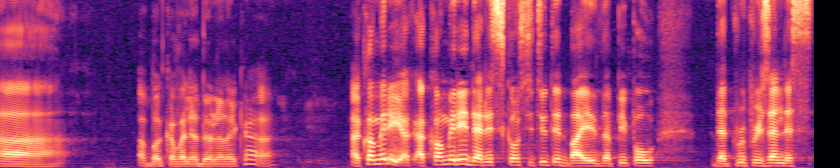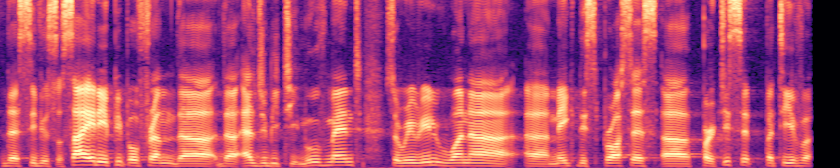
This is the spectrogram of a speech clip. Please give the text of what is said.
uh, a banca avaliadora, like a, a committee, a, a committee that is constituted by the people that represent the civil society, people from the, the LGBT movement. So we really want to uh, make this process a participative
